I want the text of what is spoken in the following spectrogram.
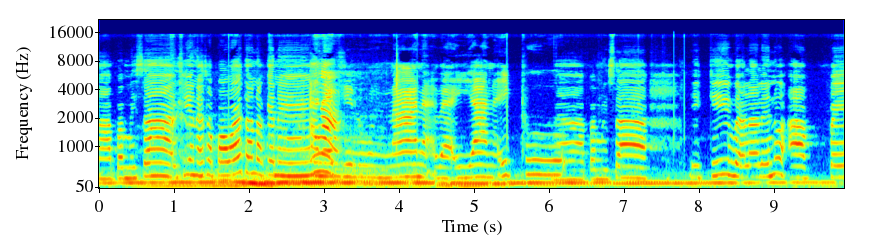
Nah pemirsa, ini enak sapa wae to nek kene Anak Luna, anak Mbak Iya, Ibu. Nah, pemirsa, iki Mbak Lalenu ape?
